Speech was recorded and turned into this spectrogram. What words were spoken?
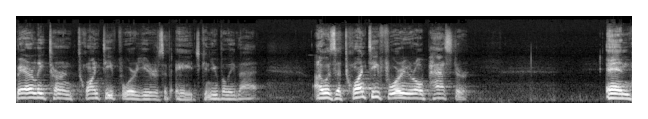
barely turned 24 years of age. Can you believe that? I was a 24 year old pastor. And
